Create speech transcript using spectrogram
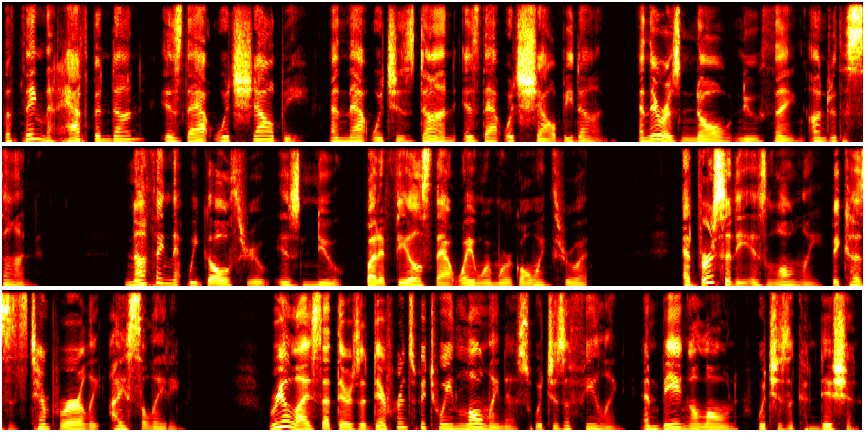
The thing that hath been done is that which shall be, and that which is done is that which shall be done. And there is no new thing under the sun. Nothing that we go through is new, but it feels that way when we're going through it. Adversity is lonely because it's temporarily isolating. Realize that there's a difference between loneliness, which is a feeling, and being alone, which is a condition.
